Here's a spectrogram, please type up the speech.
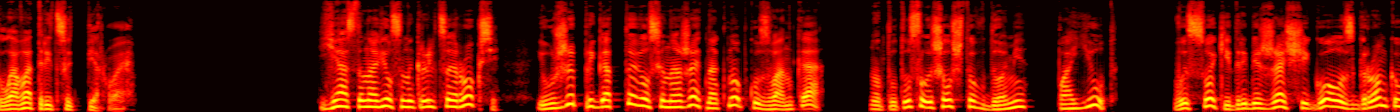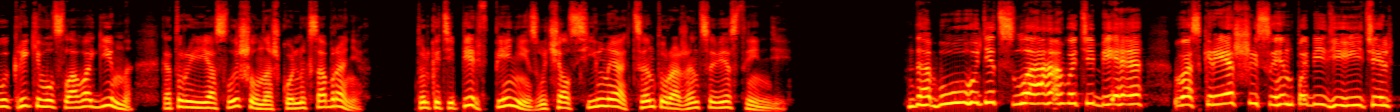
Глава 31. Я остановился на крыльце Рокси и уже приготовился нажать на кнопку звонка, но тут услышал, что в доме поют. Высокий дребезжащий голос громко выкрикивал слова гимна, которые я слышал на школьных собраниях. Только теперь в пении звучал сильный акцент уроженца Вест-Индии. «Да будет слава тебе, воскресший сын-победитель!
